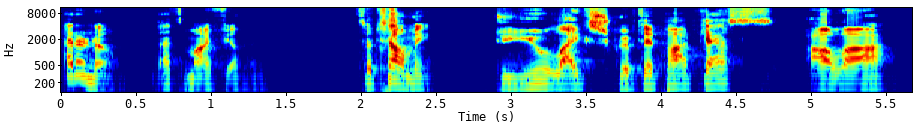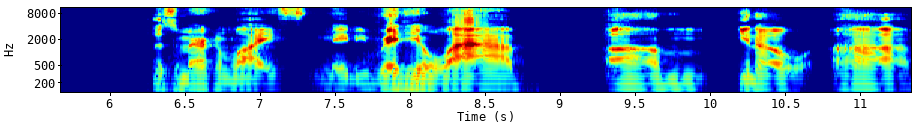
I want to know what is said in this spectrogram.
I don't know. That's my feeling. So tell me, do you like scripted podcasts? A la This American Life, maybe Radio Lab, um, you know, uh,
